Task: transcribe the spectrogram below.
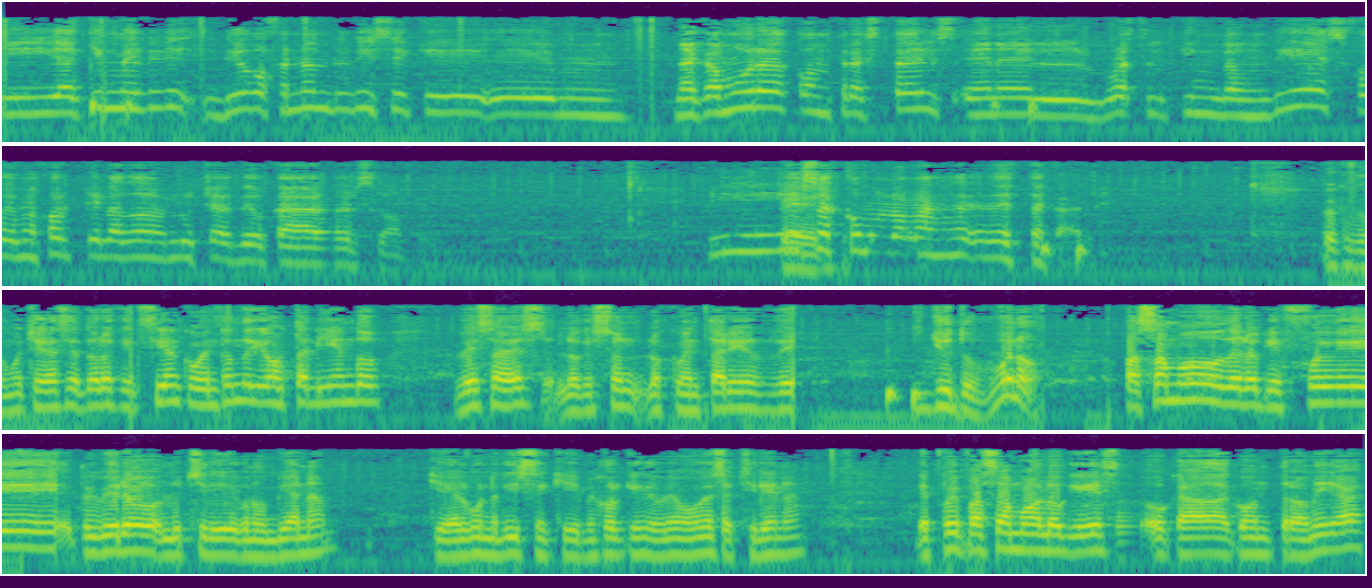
y aquí me di- Diego Fernández dice que em, Nakamura contra Styles en el Wrestle Kingdom 10 fue mejor que las dos luchas de Okada Omega. y eso es como lo más eh, destacable Perfecto, muchas gracias a todos los que sigan comentando y vamos a estar leyendo vez a vez lo que son los comentarios de YouTube. Bueno, pasamos de lo que fue primero lucha libre colombiana, que algunos dicen que mejor que deberíamos ver esa chilena. Después pasamos a lo que es Okada contra Omega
